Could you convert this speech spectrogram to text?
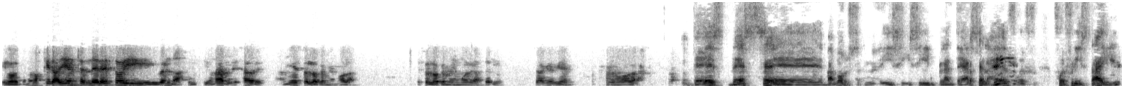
digo, tenemos que ir allí a encender eso y venga, a funcionarle, ¿sabes? A mí eso es lo que me mola. Eso es lo que me mueve a hacerlo. O sea que bien, me mola. Des, Des eh, vamos, y, sin planteársela, ¿eh? fue, fue freestyle.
